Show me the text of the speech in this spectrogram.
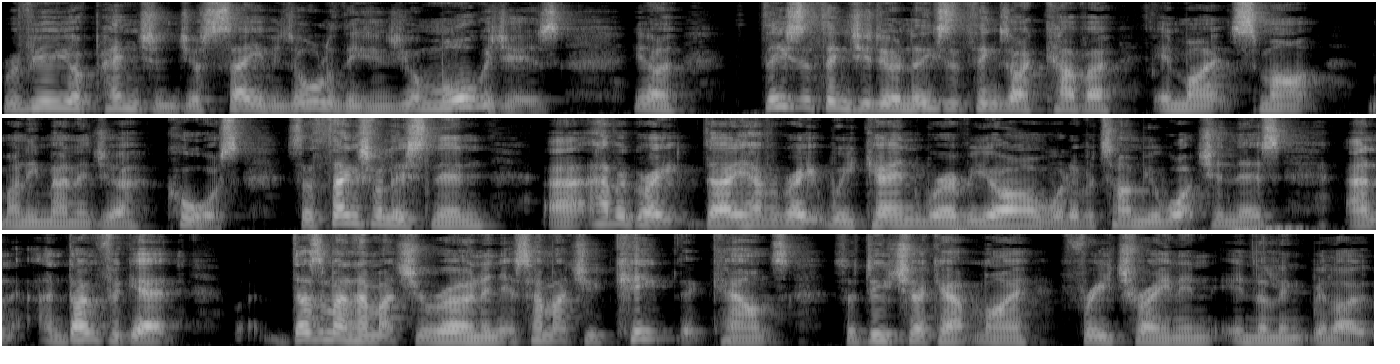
review your pensions your savings all of these things your mortgages you know these are things you do and these are things i cover in my smart money manager course so thanks for listening uh, have a great day have a great weekend wherever you are whatever time you're watching this and and don't forget doesn't matter how much you're earning, it's how much you keep that counts. So do check out my free training in the link below.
